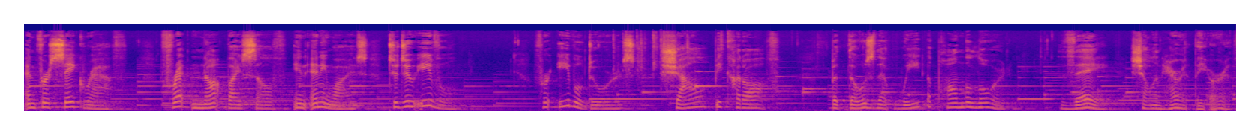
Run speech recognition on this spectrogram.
and forsake wrath. Fret not thyself in any wise to do evil for evildoers shall be cut off, but those that wait upon the Lord, they shall inherit the earth.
